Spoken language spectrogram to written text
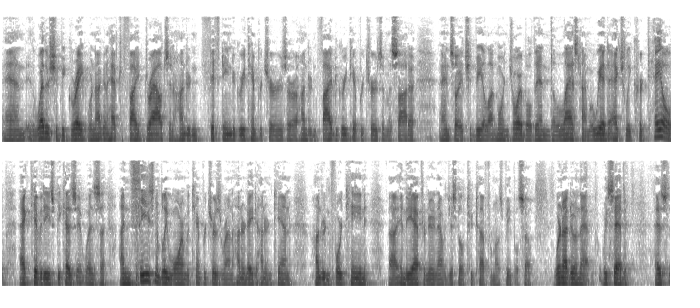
and the weather should be great. We're not going to have to fight droughts and 115 degree temperatures or 105 degree temperatures in Masada. And so it should be a lot more enjoyable than the last time where we had to actually curtail activities because it was uh, unseasonably warm with temperatures around 108, 110, 114 uh, in the afternoon. That was just a little too tough for most people. So we're not doing that. We said as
